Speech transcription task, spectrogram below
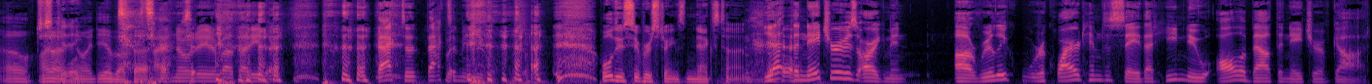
Oh, Just I have kidding. no idea about that. I have no idea about that either. back to back to medieval. we'll do super strings next time. Yet the nature of his argument uh, really required him to say that he knew all about the nature of God.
